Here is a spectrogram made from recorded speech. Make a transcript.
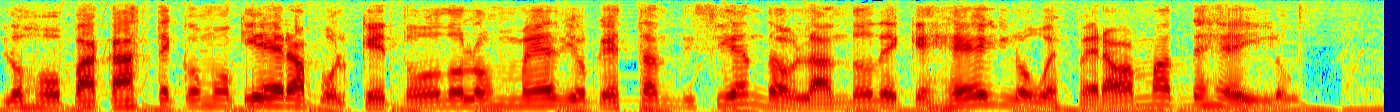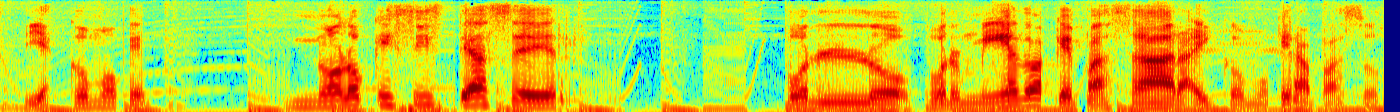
Los opacaste como quiera, porque todos los medios que están diciendo, hablando de que Halo, o esperaban más de Halo, y es como que no lo quisiste hacer por lo por miedo a que pasara, y como quiera pasó.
